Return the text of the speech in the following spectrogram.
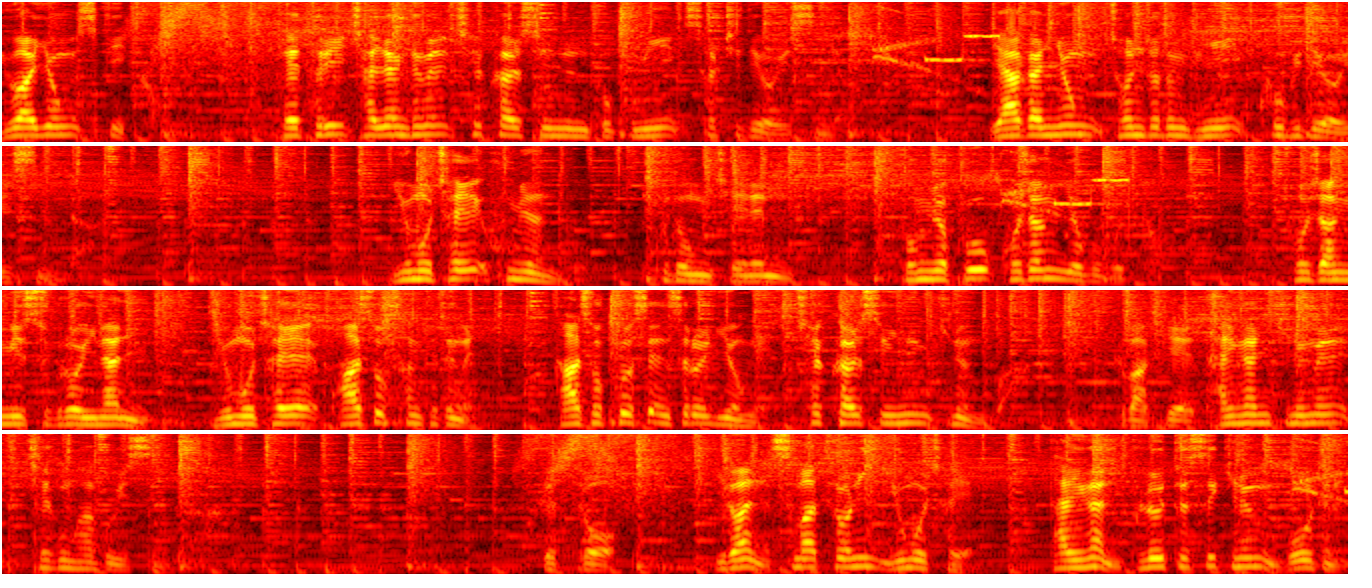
유아용 스피커, 배터리 잔량 등을 체크할 수 있는 부품이 설치되어 있으며 야간용 전조등 등이 구비되어 있습니다. 유모차의 후면부, 구동체에는 동력부 고장 여부부터 조작 미숙으로 인한 유모차의 과속 상태 등을 가속도 센서를 이용해 체크할 수 있는 기능과 그 밖에 다양한 기능을 제공하고 있습니다. 끝으로 이러한 스마트로니 유모차의 다양한 블루투스 기능 모두는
